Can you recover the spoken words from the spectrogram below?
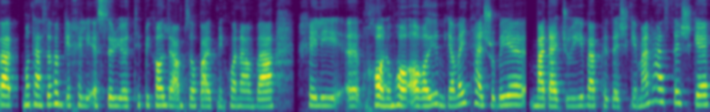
و متاسفم که خیلی استریوتیپیکال دارم صحبت می‌کنم و خیلی خانوم ها آقایون میگم ولی تجربه مددجویی و پزشکی من هستش که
